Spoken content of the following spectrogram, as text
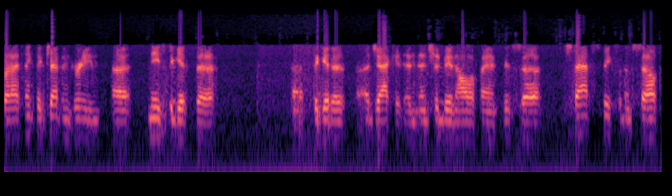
But I think that Kevin Greene uh, needs to get the uh, to get a, a jacket and, and should be in the Hall of Fame. His uh, stats speak for themselves,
